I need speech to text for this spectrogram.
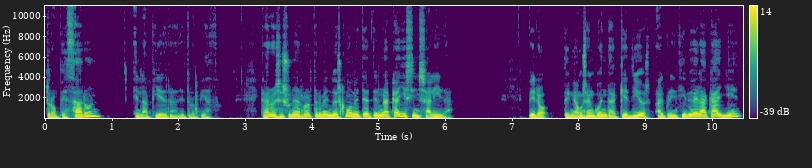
Tropezaron en la piedra de tropiezo. Claro, ese es un error tremendo. Es como meterte en una calle sin salida. Pero tengamos en cuenta que Dios al principio de la calle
